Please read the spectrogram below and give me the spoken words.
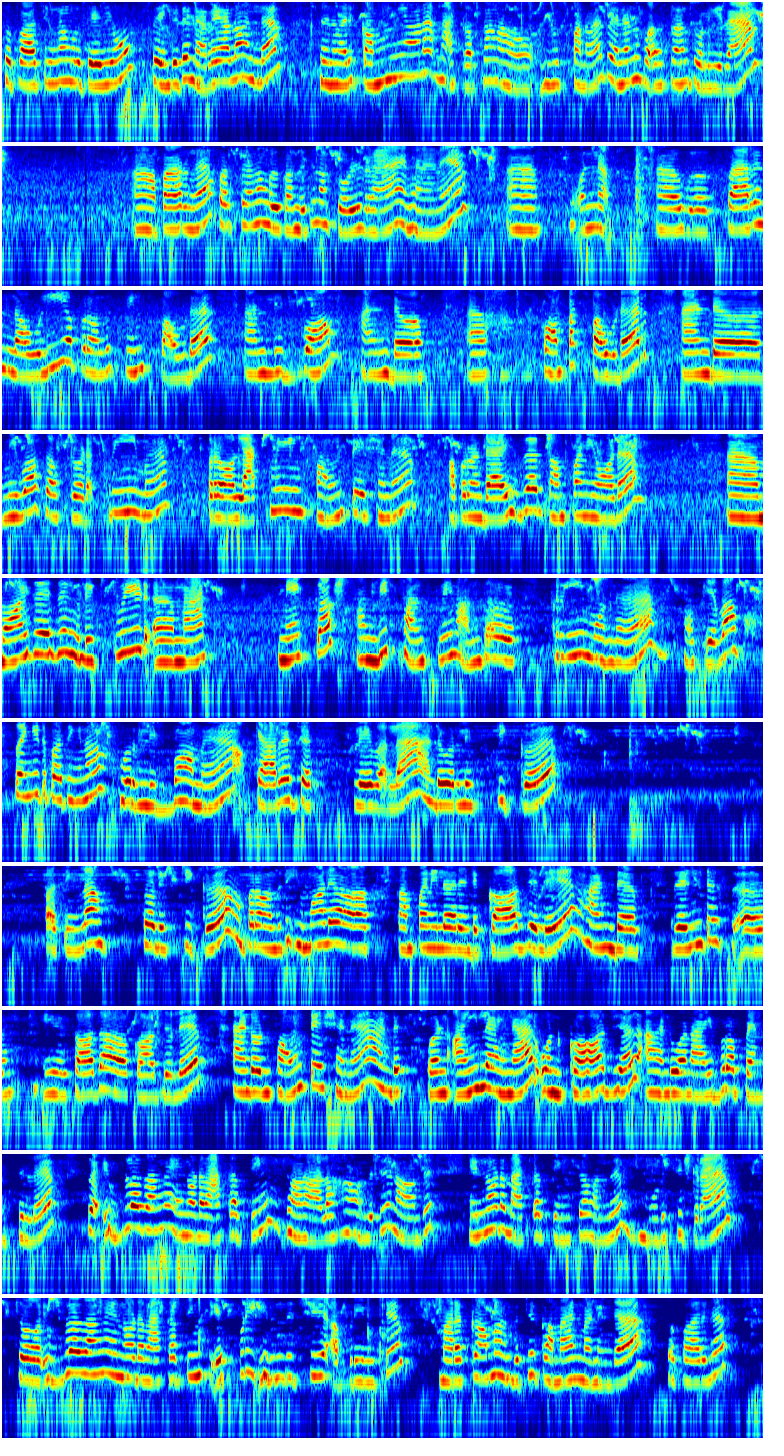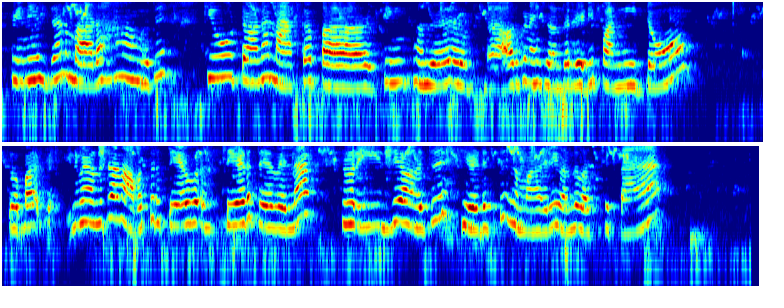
ஸோ பார்த்தீங்கன்னா உங்களுக்கு தெரியும். ஸோ என்கிட்ட நிறையாலாம் இல்லை. ஸோ இந்த மாதிரி கம்மியான மேக்கப் தான் நான் யூஸ் பண்ணுவேன். ஸோ என்னென்னு ஃபர்ஸ்ட்லாம் சொல்லிடுறேன். பாருங்கள் பாருங்க. உங்களுக்கு வந்துட்டு நான் சொல்கிறேன் என்னென்னு. ஒன்று ஃபேர் அண்ட் லவ்லி அப்புறம் வந்து Spinz powder and lip balm and compact powder and Nivea சாஃப்டோட cream அப்புறம் லக்மி ஃபவுண்டேஷனு அப்புறம் டைசர் கம்பெனியோட moisturising liquid make makeup and with sunscreen அந்த க்ரீம் ஒன்று ஓகேவா ஸோ எங்கிட்ட பார்த்தீங்கன்னா ஒரு லிப் பாமு கேரட் ஃப்ளேவரில் அண்ட் ஒரு லிப்ஸ்டிக்கு பார்த்தீங்களா ஸோ லிப்ஸ்டிக்கு அப்புறம் வந்துட்டு ஹிமாலயா கம்பெனியில் ரெண்டு காஜலு அண்டு ரெண்டு சாதா kajal and one foundation and one eyeliner one kajal and one eyebrow pencil so இவ்வளோ தாங்க என்னோடய மேக்கப் திங்ஸ் நான் அழகாக வந்துட்டு நான் வந்து என்னோடய மேக்கப் திங்ஸை வந்து முடிச்சுக்கிறேன். ஸோ இவ்வளோ தாங்க என்னோடய மேக்கப் திங்ஸ் எப்படி இருந்துச்சு அப்படின்ட்டு மறக்காமல் வந்துட்டு கமெண்ட் பண்ணுங்கள் ஸோ பாருங்கள் ஃபினிஷ்டாக நம்ம அழகாக வந்துட்டு க்யூட்டான மேக்கப் திங்ஸ் வந்து ஆர்கனைசர் வந்து ரெடி பண்ணிட்டோம். ஸோ பா இனிமேல் வந்துட்டு நான் அவசர தேவை தேட தேவையில்லை. இன்னொரு ஈஸியாக வந்துட்டு எடுத்து இந்த மாதிரி வந்து வச்சுப்பேன்.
